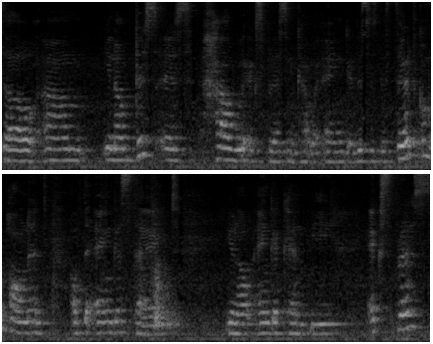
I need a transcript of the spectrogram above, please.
So, um, you know, this is how we're expressing our anger. This is the third component of the anger state. You know, anger can be expressed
